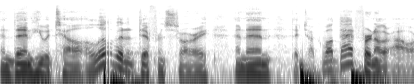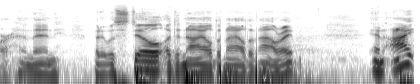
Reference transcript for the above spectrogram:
and then he would tell a little bit of different story, and then they talk about that for another hour, and then, but it was still a denial, denial, denial, right? And I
